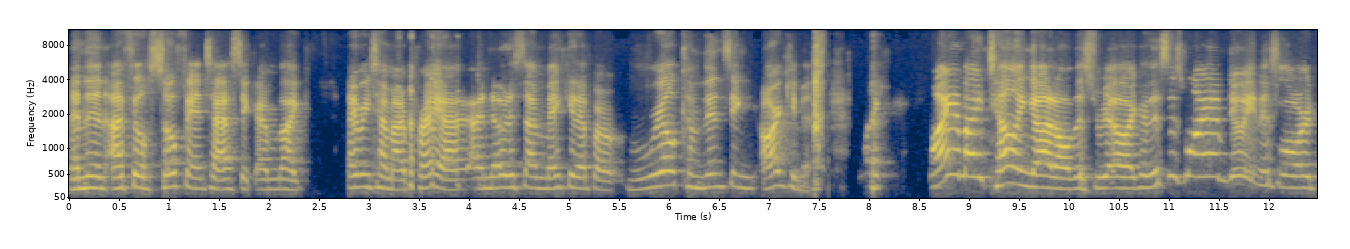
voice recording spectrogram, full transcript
And then I feel so fantastic. I'm like, every time I pray, I, I notice I'm making up a real convincing argument. Like, why am I telling God all this real like this is why I'm doing this, Lord?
